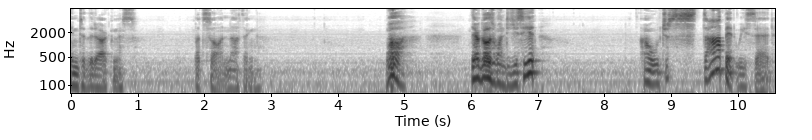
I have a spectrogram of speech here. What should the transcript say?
into the darkness, but saw nothing. Whoa! There goes one. Did you see it? Oh, just stop it, we said.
